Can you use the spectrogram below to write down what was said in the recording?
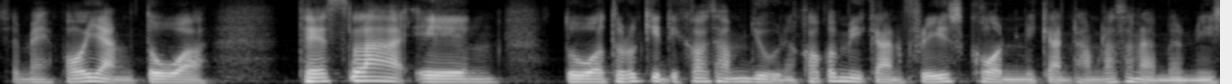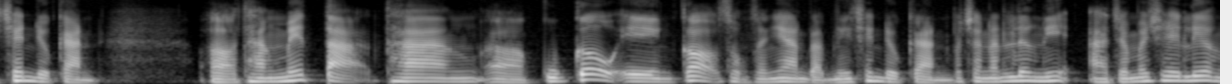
ใช่ไหมเพราะอย่างตัวเทสลาเอง ตัวธุรกิจที่เขาทำอยู่เนี่ยเขาก็มีการฟรีซคนมีการทำลักษณะแบบนี้เช่นเดียวกันทางเมตาทาง Google เองก็ส่งสัญญาณแบบนี้เช่นเดียวกัน เพราะฉะนั้นเรื่องนี้อาจจะไม่ใช่เรื่อง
